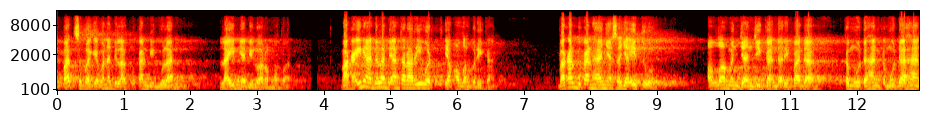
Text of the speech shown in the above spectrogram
lipat sebagaimana dilakukan di bulan lainnya di luar Ramadan. Maka ini adalah di antara reward yang Allah berikan. Bahkan bukan hanya saja itu, Allah menjanjikan daripada kemudahan-kemudahan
